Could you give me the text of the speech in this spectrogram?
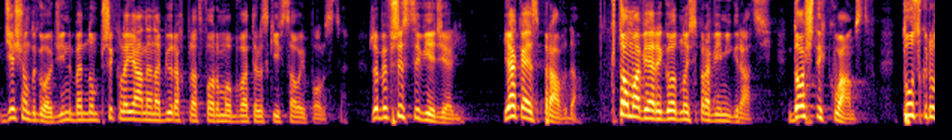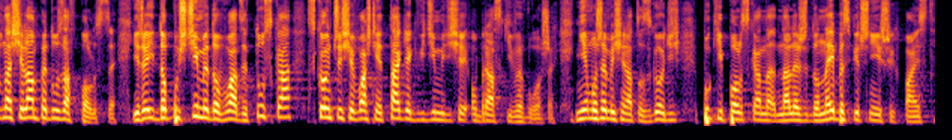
10 godzin będą przyklejane na biurach Platformy Obywatelskiej w całej Polsce. Żeby wszyscy wiedzieli, jaka jest prawda. Kto ma wiarygodność w sprawie migracji? Dość tych kłamstw. Tusk równa się Lampedusa w Polsce. Jeżeli dopuścimy do władzy Tuska, skończy się właśnie tak, jak widzimy dzisiaj obrazki we Włoszech. Nie możemy się na to zgodzić, póki Polska należy do najbezpieczniejszych państw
